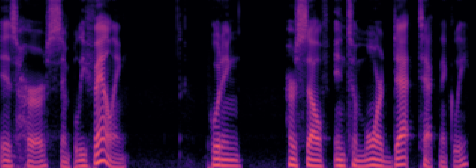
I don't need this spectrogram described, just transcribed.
is her simply failing, putting herself into more debt technically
